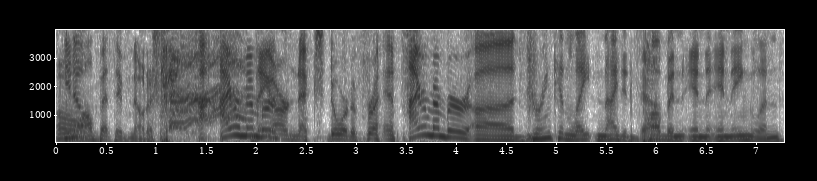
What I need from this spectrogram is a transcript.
Oh, you know, I'll bet they've noticed. I remember they are next door to France. I remember uh, drinking late night at a pub in, in, in England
